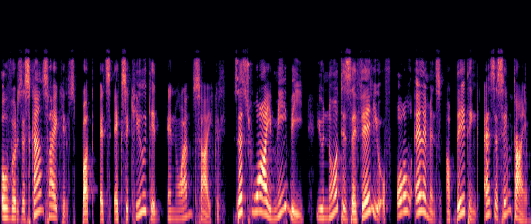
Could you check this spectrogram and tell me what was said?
over the scan cycles, but it's executed in one cycle. That's why maybe you notice the value of all elements updating at the same time.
